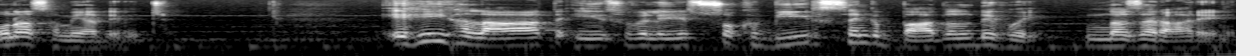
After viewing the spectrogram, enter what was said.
ਉਹਨਾਂ ਸਮਿਆਂ ਦੇ ਵਿੱਚ। ਇਹੀ ਹਾਲਾਤ ਇਸ ਵੇਲੇ ਸੁਖਬੀਰ ਸਿੰਘ ਬਾਦਲ ਦੇ ਹੋਏ ਨਜ਼ਰ ਆ ਰਹੇ ਨੇ।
